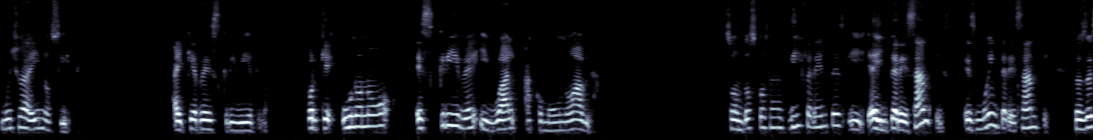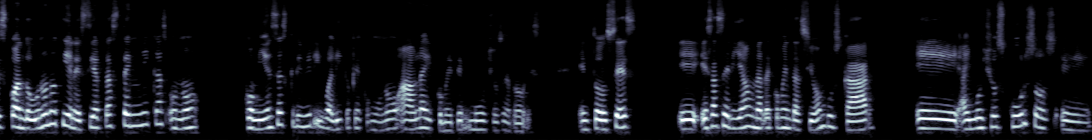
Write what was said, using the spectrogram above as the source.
mucho de ahí no sirve. Hay que reescribirlo, porque uno no escribe igual a como uno habla. Son dos cosas diferentes y, e interesantes. Es muy interesante. Entonces, cuando uno no tiene ciertas técnicas, uno comienza a escribir igualito que como uno habla y comete muchos errores. Entonces, eh, esa sería una recomendación, buscar, eh, hay muchos cursos eh,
